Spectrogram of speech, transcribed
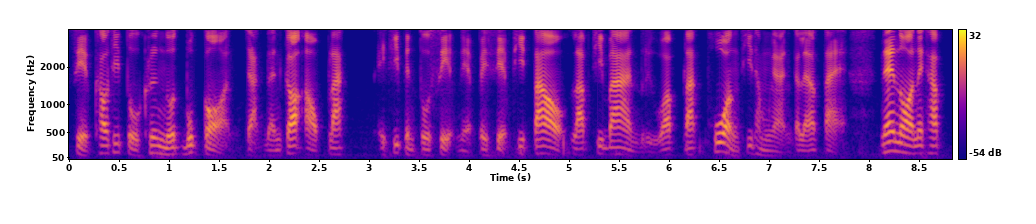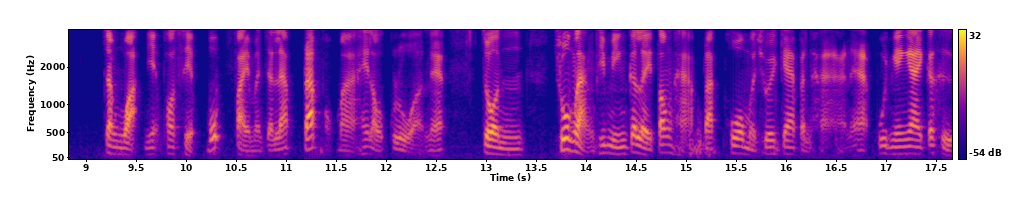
เสียบเข้าที่ตัวเครื่องโน้ตบุ๊กก่อน จากนั้นก็เอาปลั๊กไอ้ที่เป็นตัวเสียบเนี่ยไปเสียบที่เต้ารับที่บ้าน หรือว่าปลั๊กพ่วงที่ทำงานก็แล้วแต่ แน่นอนนะครับ จังหวะเนี่ยพอเสียบปุ๊บไฟมันจะแลบแป๊บออกมาให้เรากลัวนะจนช่วงหลังพี่มิ้งก็เลยต้องหาปลั๊กพ่วงมาช่วยแก้ปัญหานะฮะพูดง่าย ๆ ก็คือ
